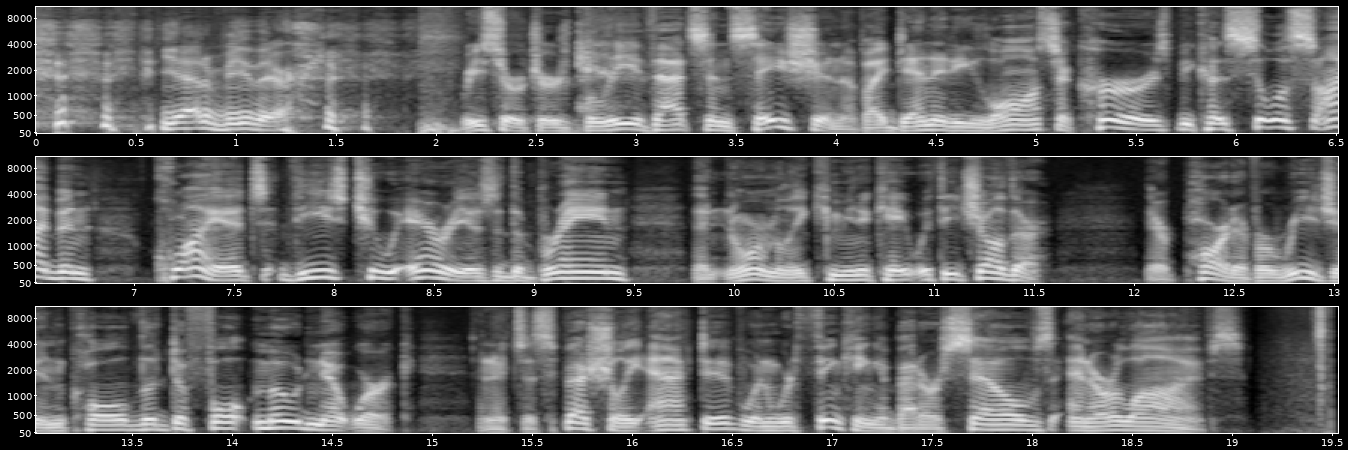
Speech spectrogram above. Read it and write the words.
you had to be there. Researchers believe that sensation of identity loss occurs because psilocybin quiets these two areas of the brain that normally communicate with each other. They're part of a region called the default mode network, and it's especially active when we're thinking about ourselves and our lives.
